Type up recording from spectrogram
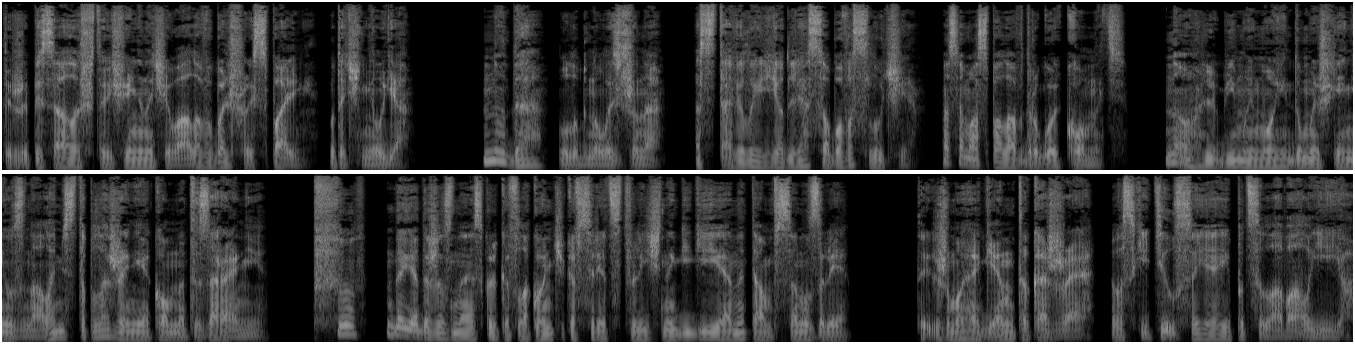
«Ты же писала, что еще не ночевала в большой спальне», — уточнил я. «Ну да», — улыбнулась жена. «Оставила ее для особого случая, а сама спала в другой комнате. Но, любимый мой, думаешь, я не узнала местоположение комнаты заранее?» «Пфу, да я даже знаю, сколько флакончиков средств личной гигиены там в санузле». «Ты ж мой агент, укажи!» Восхитился я и поцеловал ее.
